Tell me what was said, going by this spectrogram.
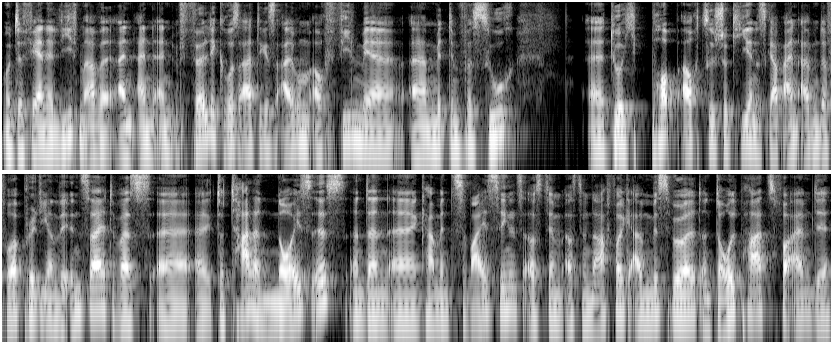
unter Ferne liefen, aber ein, ein, ein völlig großartiges Album, auch viel mehr äh, mit dem Versuch, äh, durch Pop auch zu schockieren. Es gab ein Album davor, Pretty on the Inside, was äh, äh, totaler Noise ist. Und dann äh, kamen zwei Singles aus dem, aus dem Nachfolgealbum Miss World und Dole Parts vor allem, der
